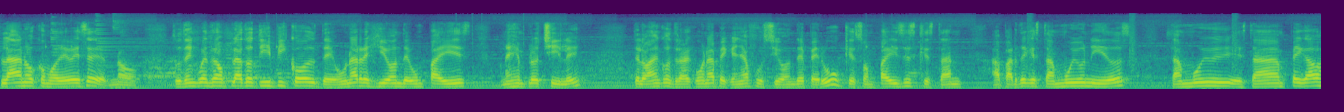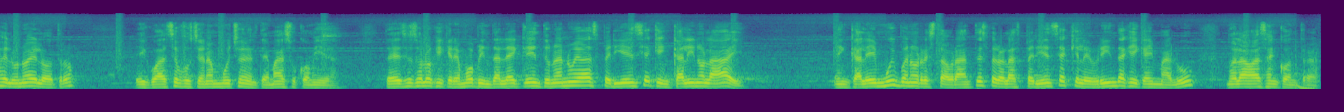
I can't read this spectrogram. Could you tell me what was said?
plano como debe ser, no. Tú te encuentras un plato típico de una región, de un país, un ejemplo Chile, te lo vas a encontrar con una pequeña fusión de Perú, que son países que están, aparte que están muy unidos, están, muy, están pegados el uno del otro, igual se fusionan mucho en el tema de su comida. Entonces eso es lo que queremos brindarle al cliente, una nueva experiencia que en Cali no la hay. En Cali hay muy buenos restaurantes, pero la experiencia que le brinda Malú no la vas a encontrar.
